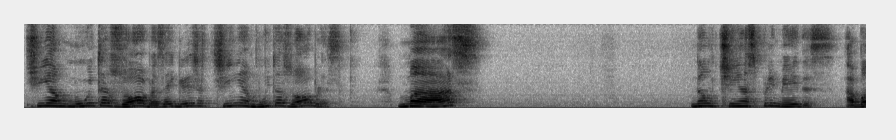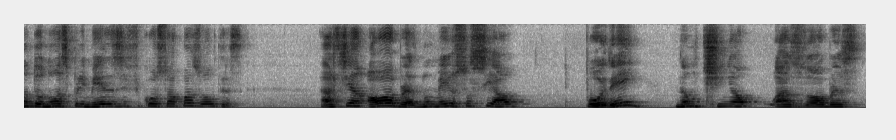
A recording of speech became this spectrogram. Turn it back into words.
Tinha muitas obras, a igreja tinha muitas obras. Mas não tinha as primeiras. Abandonou as primeiras e ficou só com as outras. Ela tinha obras no meio social, porém não tinha as obras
